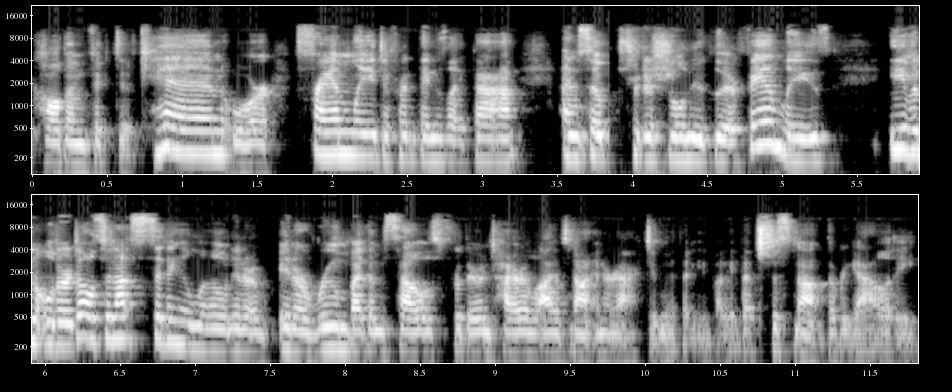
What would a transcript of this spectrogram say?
call them fictive kin or family, different things like that. And so traditional nuclear families even older adults are not sitting alone in a, in a room by themselves for their entire lives, not interacting with anybody. That's just not the reality.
